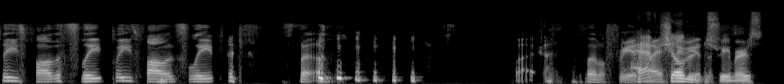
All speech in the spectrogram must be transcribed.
please fall asleep, please fall asleep. So, but a little free have advice. maybe children streamers.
